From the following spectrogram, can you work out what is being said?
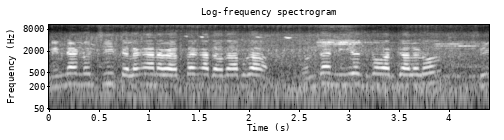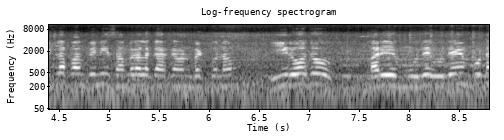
నిన్న నుంచి తెలంగాణ వ్యాప్తంగా దాదాపుగా వంద నియోజకవర్గాలలో సీట్ల పంపిణీ సంబరాల కార్యక్రమం పెట్టుకున్నాం. ఈరోజు మరి ఉదయం ఉదయం పూట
